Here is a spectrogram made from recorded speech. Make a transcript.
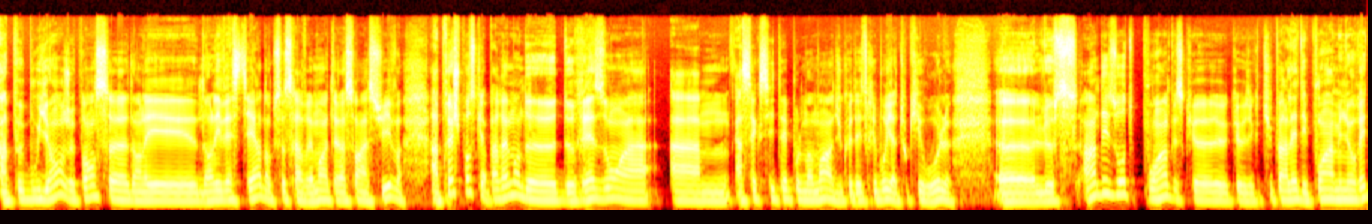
un peu bouillant, je pense, euh, dans les, dans les vestiaires. Donc ce sera vraiment intéressant à suivre. Après, je pense qu'il n'y a pas vraiment de, de raison à, à, s'exciter pour le moment. Du côté Tribou, il y a tout qui roule. Euh, un des autres points, puisque que, tu parlais des points améliorés,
